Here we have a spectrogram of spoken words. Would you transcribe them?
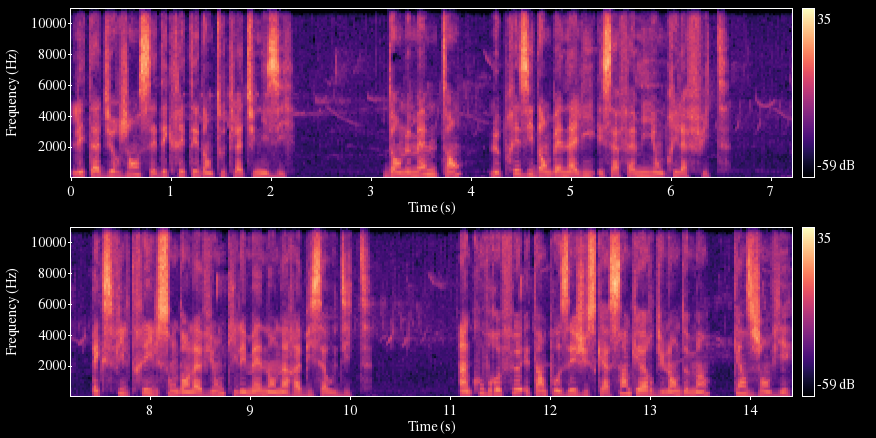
l'état d'urgence est décrété dans toute la Tunisie. Dans le même temps, le président Ben Ali et sa famille ont pris la fuite. Exfiltrés, ils sont dans l'avion qui les mène en Arabie saoudite. Un couvre-feu est imposé jusqu'à 5 heures du lendemain, 15 janvier.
